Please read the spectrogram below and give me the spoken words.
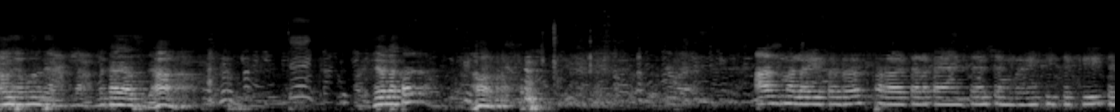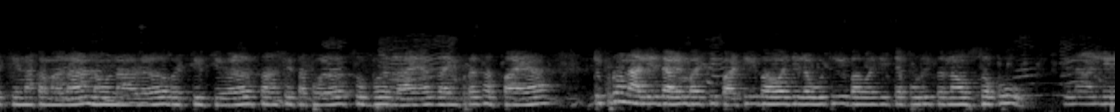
आपलं आपलं काय असू द्या हा. याला काय? हा. आज मला एखादं फराळ त्याला काय ऐंशी शंभर ती चक्की चक्की नाका मला. नऊ नारळ बत्तीस केळ सहा सीताफळ सुभर लाया जाईन प्रसाद पाया तिकडून आली डाळिंबाची पाटी भावाजीला उठी भावाजीच्या पुरीचं नाव सकू तिनं आणले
